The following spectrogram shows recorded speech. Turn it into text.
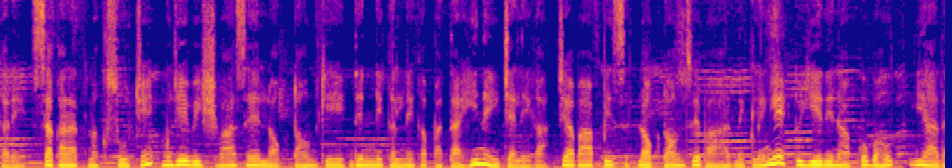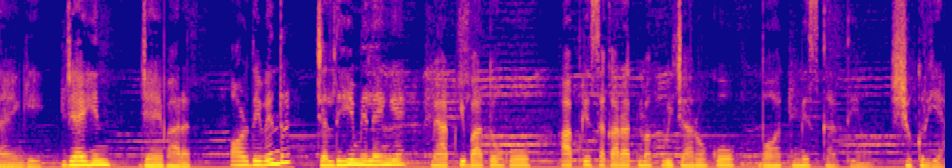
करें। सकारात्मक सोचें। मुझे विश्वास है लॉकडाउन के दिन निकलने का पता ही नहीं चलेगा। जब आप इस लॉकडाउन से बाहर निकलेंगे तो ये दिन आपको बहुत याद आएँगे। जय हिंद, जय भारत। और देवेंद्र, जल्दी ही मिलेंगे। मैं आपकी बातों को, आपके सकारात्मक विचारों को बहुत मिस करती हूँ। शुक्रिया।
